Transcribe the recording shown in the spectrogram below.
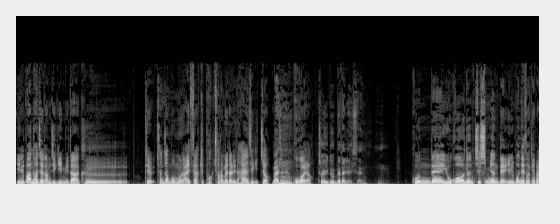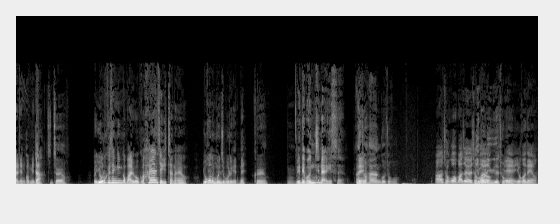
일반 화재 감지기입니다. 그 이렇게 천장 보면 아이스하키 퍽처럼 매달리는 하얀색 있죠? 맞아요. 음. 그거예요. 저희도 매달려 있어요. 근데 요거는 70년대 일본에서 개발된 겁니다. 진짜요? 요렇게 생긴 거 말고 그 하얀색 있잖아요. 요거는 뭔지 모르겠네. 그래요? 근데 뭔지는 알겠어요. 네. 저 하얀 거 저거. 아, 저거 맞아요. 이 머리 위에 저거. 네, 요거네요.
